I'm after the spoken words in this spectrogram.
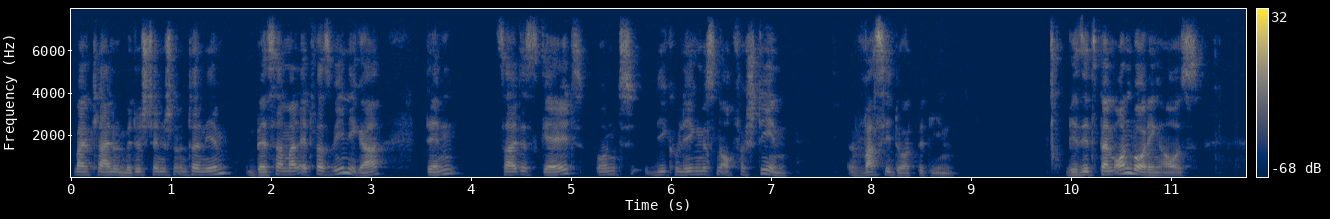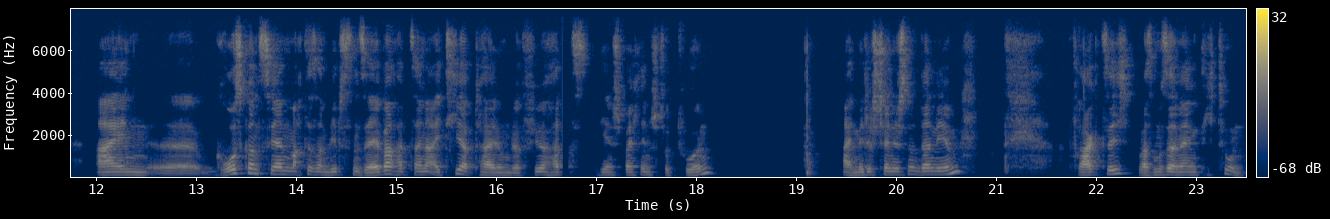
Bei kleinen und mittelständischen Unternehmen besser mal etwas weniger, denn Zeit ist Geld und die Kollegen müssen auch verstehen, was sie dort bedienen. Wie sieht es beim Onboarding aus? Ein äh, Großkonzern macht es am liebsten selber, hat seine IT-Abteilung dafür, hat die entsprechenden Strukturen. Ein mittelständisches Unternehmen fragt sich, was muss er eigentlich tun?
